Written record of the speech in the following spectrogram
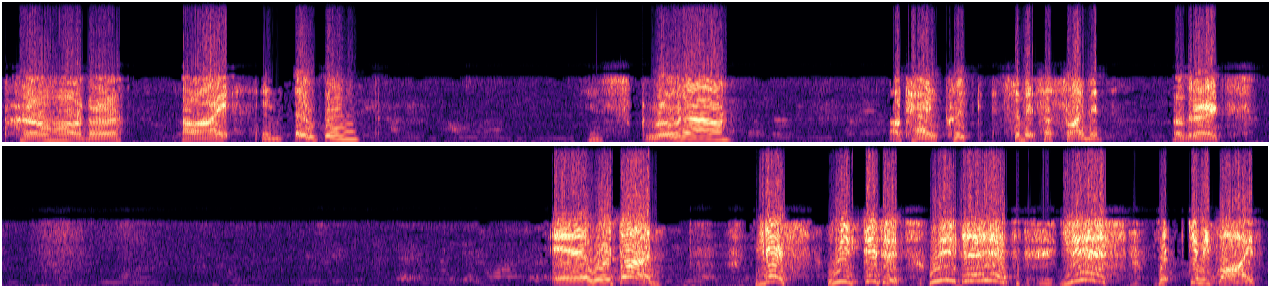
Pearl Harbor. Alright. And open. And scroll down. Okay, click submit assignment. Alright. And we're done! Yes! We did it! We did it! Yes! Give me five.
